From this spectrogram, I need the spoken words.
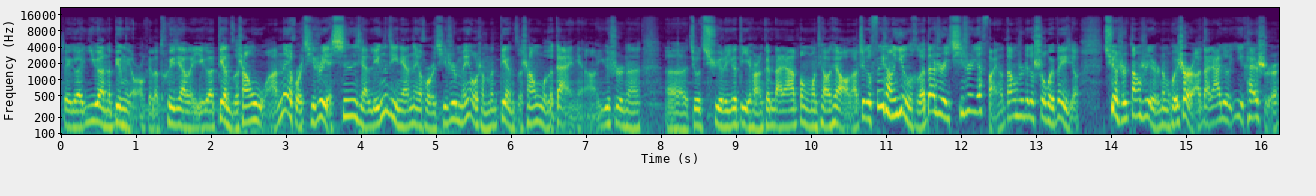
这个医院的病友给他推荐了一个电子商务啊，那会儿其实也新鲜，零几年那会儿其实没有什么电子商务的概念啊，于是呢，呃，就去了一个地方跟大家蹦蹦跳跳的，这个非常硬核，但是其实也反映当时这个社会背景，确实当时也是那么回回事啊，大家就一开始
